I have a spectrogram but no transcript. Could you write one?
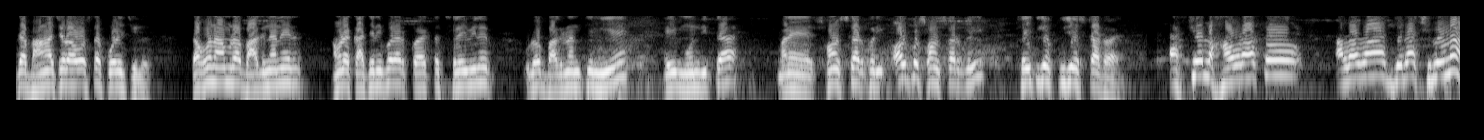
এটা ভাঙাচোরা অবস্থা পড়েছিল। তখন আমরা বাগনানের আমরা কাচারিপাড়ার কয়েকটা ছেলে মিলে পুরো বাগনানকে নিয়ে এই মন্দিরটা মানে সংস্কার করি, অল্প সংস্কার করি, সেই থেকে পুজো স্টার্ট হয়। অ্যাকচুয়াল হাওড়া তো আলাদা জেলা ছিল না,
